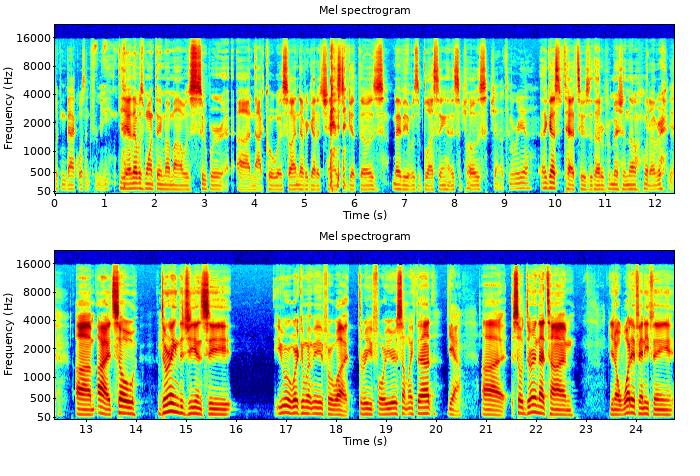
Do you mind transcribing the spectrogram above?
looking back wasn't for me. Yeah, that was one thing my mom was super uh, not cool with, so I never got a chance to get those. Maybe it was a blessing, I suppose. Shout out to Maria. I guess tattoos without her permission, though. Whatever. Yeah. Um, all right, so during the GNC, you were working with me for what three, four years, something like that. Yeah. Uh, so during that time, you know, what if anything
